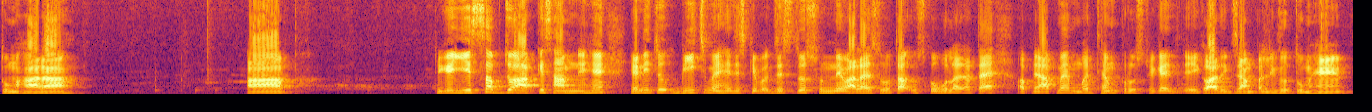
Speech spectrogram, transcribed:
तुम्हारा, आप, ठीक है? ये सब जो आपके सामने है, यानी जो बीच में है, जिसके जिस जो सुनने वाला है, श्रोता, उसको बोला जाता है अपने आप में मध्यम पुरुष, ठीक है? एक और एग्ज़ाम्पल लिख दो तुम्हें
